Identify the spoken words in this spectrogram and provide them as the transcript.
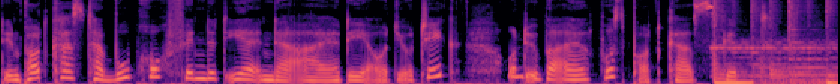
Den Podcast Tabubruch findet ihr in der ARD Audiothek und überall, wo es Podcasts gibt.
